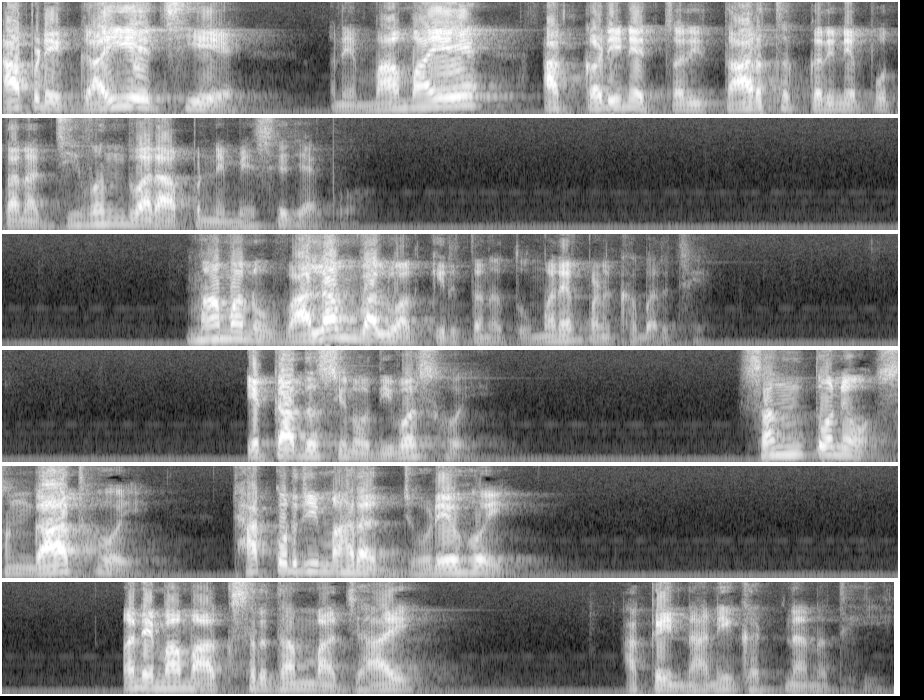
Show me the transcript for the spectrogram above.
આપણે ગાઈએ છીએ અને મામાએ આ કડીને ચરિતાર્થ કરીને પોતાના જીવન દ્વારા આપણને મેસેજ આપ્યો. મામાનું વાલામ વાલું આ કીર્તન હતું. મને પણ ખબર છે. એકાદશીનો દિવસ હોય, સંતોનો સંગાથ હોય, ઠાકોરજી મહારાજ જોડે હોય, અને મામા અક્ષરધામમાં જાય, આ કઈ નાની ઘટના નથી.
